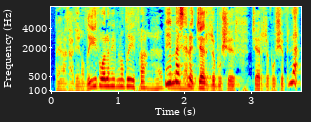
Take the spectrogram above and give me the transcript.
البيانات هذه نظيفة ولا ما هي بنظيفة؟ ما هي مسألة جرب وشوف جرب وشوف. لا.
